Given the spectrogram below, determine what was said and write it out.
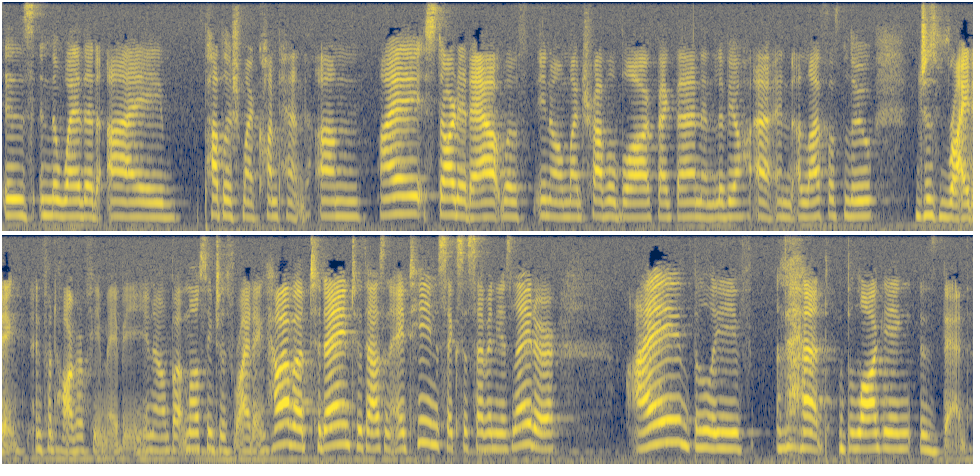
is in the way that I publish my content. Um, I started out with you know my travel blog back then and Livia uh, and A Life of Blue, just writing and photography maybe you know, but mostly just writing. However, today in 2018, six or seven years later, I believe that blogging is dead.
